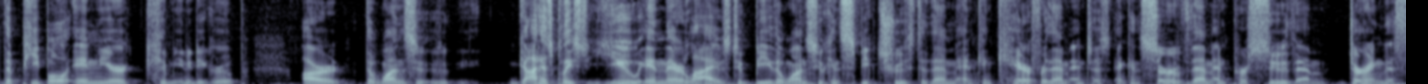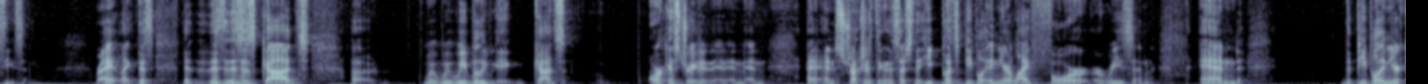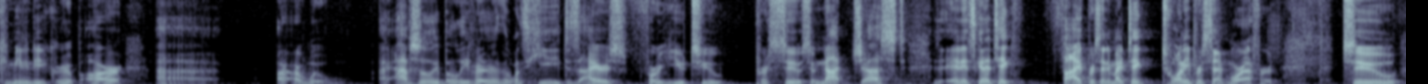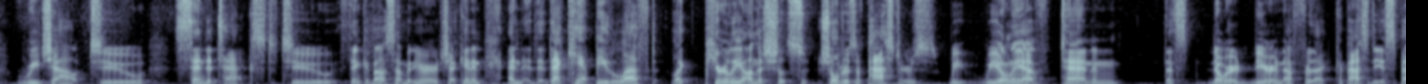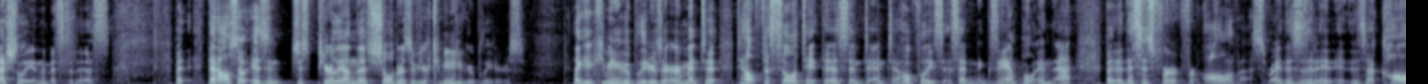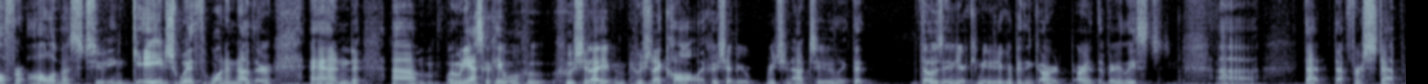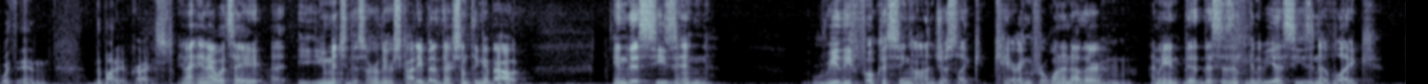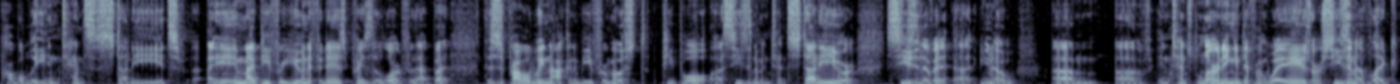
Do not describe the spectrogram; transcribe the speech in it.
the people in your community group are the ones who, who God has placed you in their lives to be the ones who can speak truth to them and can care for them and to and can serve them and pursue them during this season, right? Like this, this, this is God's. Uh, we, we believe God's orchestrated and and and, and, and structured things such that He puts people in your life for a reason, and the people in your community group are. Uh, are, are I absolutely believe are the ones he desires for you to pursue. So not just, and it's going to take five percent. It might take twenty percent more effort to reach out to send a text to think about somebody or check in. And and th- that can't be left like purely on the sh- shoulders of pastors. We we only have 10 and that's nowhere near enough for that capacity especially in the midst of this. But that also isn't just purely on the shoulders of your community group leaders like community group leaders are, are meant to, to help facilitate this and, and to hopefully set an example in that. But this is for, for all of us right? This is a, it is a call for all of us to engage with one another. And um, when we ask okay well who who should i even who should i call? Like who should i be reaching out to? Like that those in your community group i think are are at the very least uh, that that first step within the body of christ. And I, and I would say, uh, you you mentioned this earlier, Scotty, but there's something about in this season really focusing on just like caring for one another. I mean, th- this isn't going to be a season of like probably intense study. It's it it might be for you, and if it is, praise the Lord for that. But this is probably not going to be for most people a season of intense study or season of uh, you know um, of intense learning in different ways or season of like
